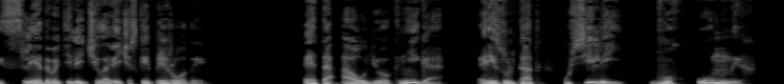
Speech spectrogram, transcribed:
исследователей человеческой природы. Эта аудиокнига – результат усилий двух умных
